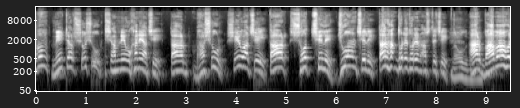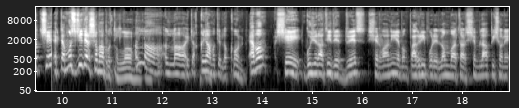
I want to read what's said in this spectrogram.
এবং মেয়েটার শ্বশুর সামনে ওখানে আছে তার ভাসুর সেও আছে তার সৎ ছেলে জুয়ান ছেলে তার হাত ধরে ধরে নাচতেছে। আর বাবা হচ্ছে একটা মসজিদের সভাপতি। আল্লাহ আল্লাহ এটা কিয়ামতের লক্ষণ। এবং সে গুজরাতিদের ড্রেস শেরওয়ানি এবং পাগড়ি পরে লম্বা তার শিমলা পিছনে।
